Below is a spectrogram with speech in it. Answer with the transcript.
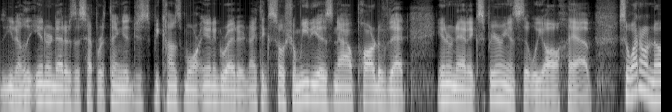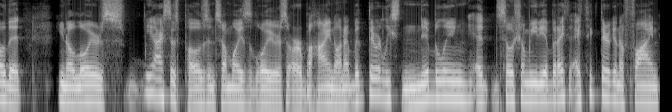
you know, the internet is a separate thing. It just becomes more integrated. And I think social media is now part of that internet experience that we all have. So I don't know that, you know, lawyers, you know, I suppose in some ways lawyers are behind on it, but they're at least nibbling at social media. But I, th- I think they're going to find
